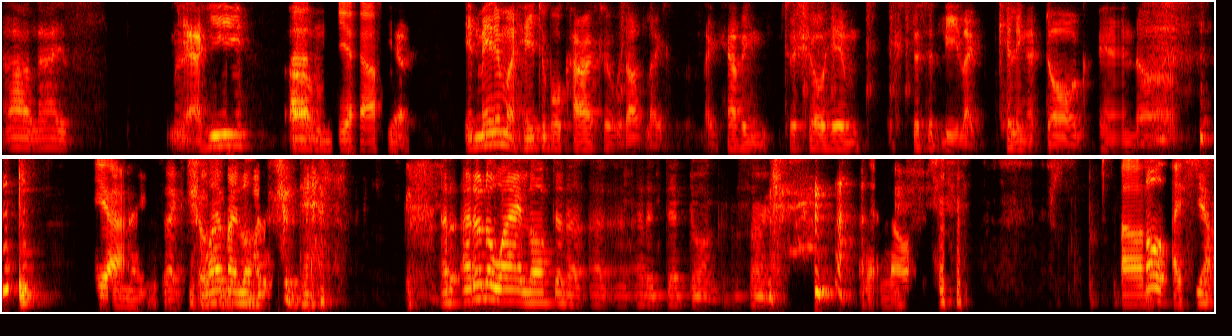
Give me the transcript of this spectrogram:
nice. nice. Yeah, he. Um, um, yeah, yeah. It made him a hateable character without like like having to show him explicitly like killing a dog and uh yeah, and, like, like choking why am I laughing to death. I don't, I don't know why I laughed at a, a at a dead dog. Sorry. no. um, oh, I, yeah.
